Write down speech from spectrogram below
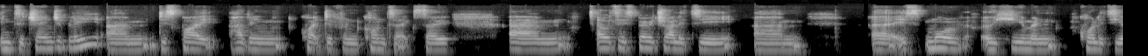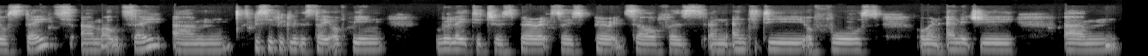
interchangeably, um, despite having quite different contexts. So um, I would say spirituality um, uh, is more of a human quality or state. Um, I would say um, specifically the state of being related to a spirit. So spirit itself as an entity, a force, or an energy. Um,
